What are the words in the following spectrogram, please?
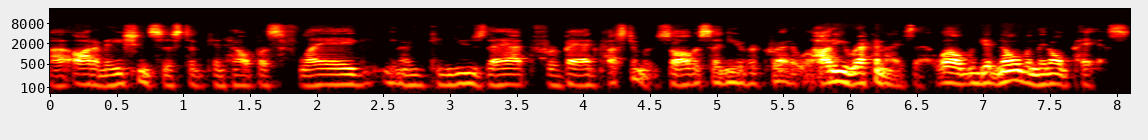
uh, automation system can help us flag you know you can use that for bad customers. So all of a sudden you have a credit. Well how do you recognize that? Well we get know when they don't pay us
